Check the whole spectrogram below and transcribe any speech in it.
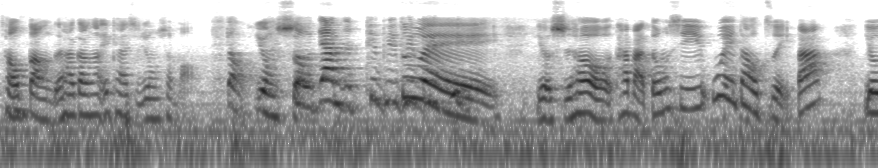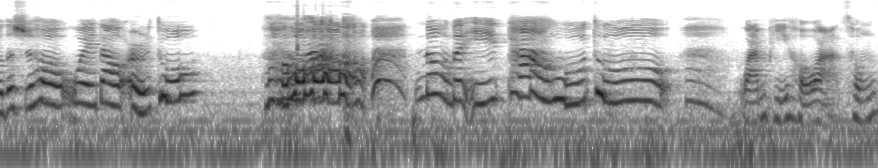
超棒的？他刚刚一开始用什么？手，用手，手这样子，噗噗噗。对，有时候他把东西喂到嘴巴，有的时候喂到耳朵，弄得一塌糊涂。顽皮猴啊，从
